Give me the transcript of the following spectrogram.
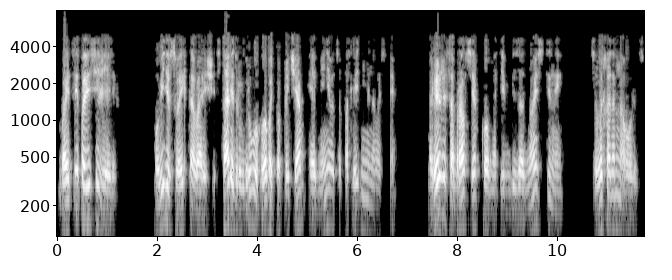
Бойцы повеселели, увидев своих товарищей, стали друг другу хлопать по плечам и обмениваться последними новостями. Рыжий собрал всех в комнате без одной стены, с выходом на улицу.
